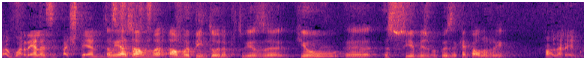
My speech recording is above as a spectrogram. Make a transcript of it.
aguarelas e pastéis. Aliás, há uma, há uma pintora portuguesa que eu uh, associo a mesma coisa, que é Paula Rego. Paula Rego.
